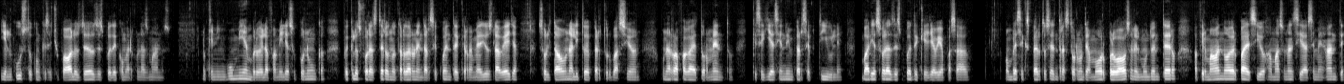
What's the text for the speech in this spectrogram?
y el gusto con que se chupaba los dedos después de comer con las manos. Lo que ningún miembro de la familia supo nunca fue que los forasteros no tardaron en darse cuenta de que Remedios la Bella soltaba un hálito de perturbación, una ráfaga de tormento, que seguía siendo imperceptible varias horas después de que ella había pasado. Hombres expertos en trastornos de amor, probados en el mundo entero, afirmaban no haber padecido jamás una ansiedad semejante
